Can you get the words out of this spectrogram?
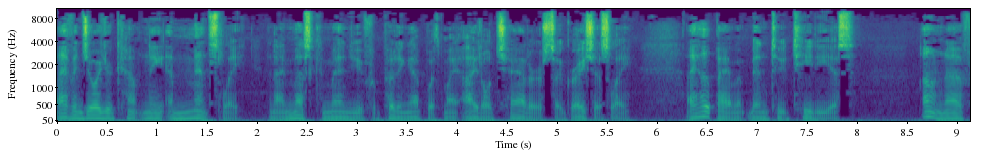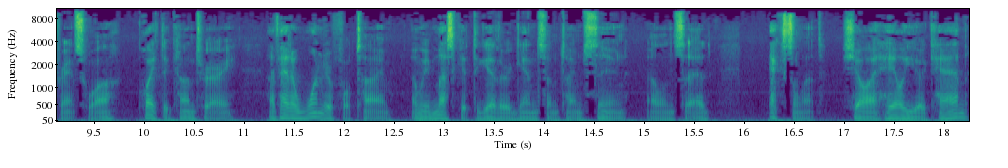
I have enjoyed your company immensely, and I must commend you for putting up with my idle chatter so graciously. I hope I haven't been too tedious. Oh, no, Francois. Quite the contrary. I've had a wonderful time, and we must get together again sometime soon, Ellen said. Excellent. Shall I hail you a cab?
